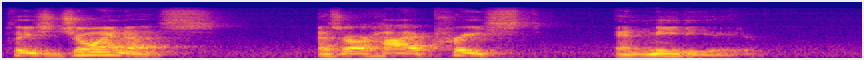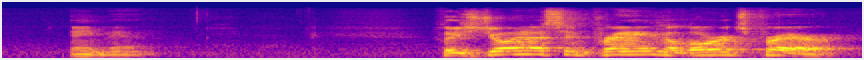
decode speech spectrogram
please join us as our high priest and mediator. Amen. Please join us in praying the Lord's Prayer.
